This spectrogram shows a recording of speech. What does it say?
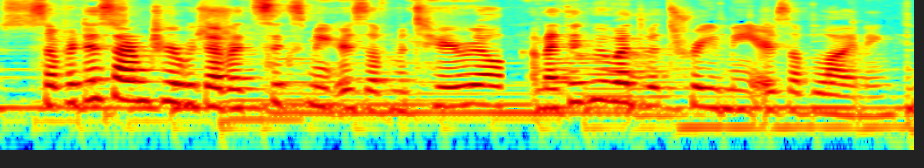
So for this armchair we got about 6 meters of material and I think we went with 3 meters of lining.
